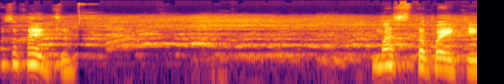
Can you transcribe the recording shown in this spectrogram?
असं खायचं. मस्त पैकी.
